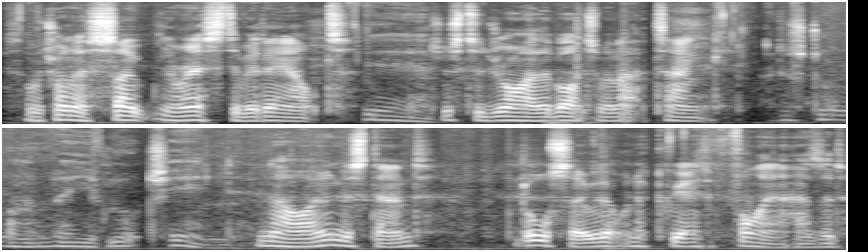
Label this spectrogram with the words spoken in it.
So we're trying to soak the rest of it out Yeah. just to dry the bottom of that tank. I just don't want to leave much in. No, I understand. But also, we don't want to create a fire hazard.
